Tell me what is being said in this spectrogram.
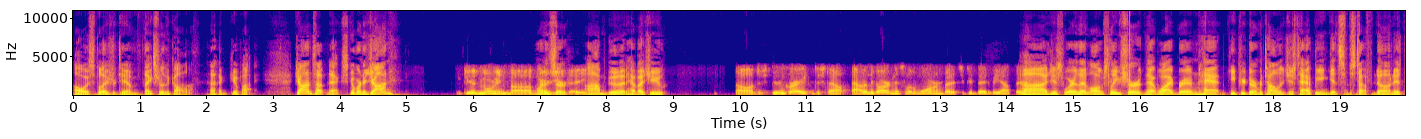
Always a pleasure, Tim. Thanks for the call. Goodbye. John's up next. Good morning, John. Good morning, Bob. Morning, How are you sir. today? I'm good. How about you? Oh, just doing great. Just out out in the garden. It's a little warm, but it's a good day to be out there. Ah, just wear that long sleeve shirt and that wide brimmed hat and keep your dermatologist happy and get some stuff done. It,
